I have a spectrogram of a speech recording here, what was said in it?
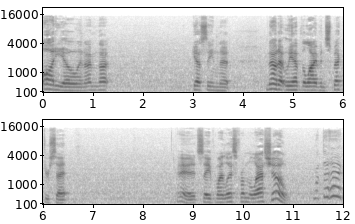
audio and I'm not guessing that now that we have the live inspector set Hey, it saved my list from the last show. What the heck?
